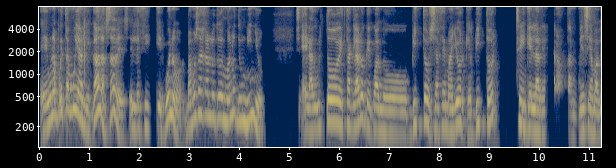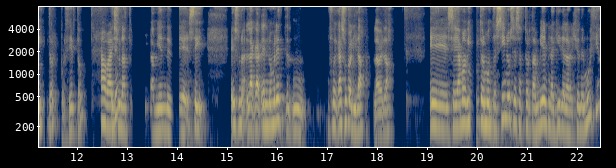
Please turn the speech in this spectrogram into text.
es una apuesta muy arriesgada, ¿sabes? El decir, bueno, vamos a dejarlo todo en manos de un niño. El adulto está claro que cuando Víctor se hace mayor, que es Víctor, y que en la realidad también se llama Víctor, por cierto, Ah, es vale. un actor también de, de- sí, es una, la el nombre mm, fue casualidad, la verdad. Eh, se llama Víctor Montesinos, es actor también de aquí de la región de Murcia.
